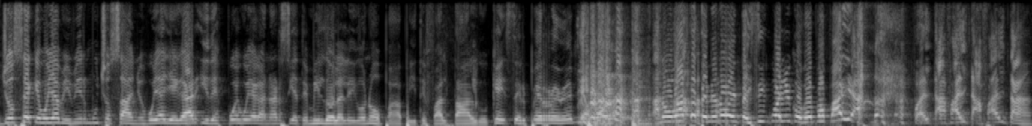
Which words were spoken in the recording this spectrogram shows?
yo sé que voy a vivir muchos años, voy a llegar y después voy a ganar 7 mil dólares. Le digo, no, papi, te falta algo. ¿Qué? Ser PRD, mi amor. no basta tener 95 años y comer papaya. falta, falta, falta.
